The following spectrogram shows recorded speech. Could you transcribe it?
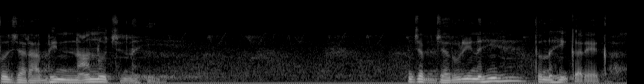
तो जरा भी नानुच नहीं। जब ज़रूरी नहीं है तो नहीं करेगा।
